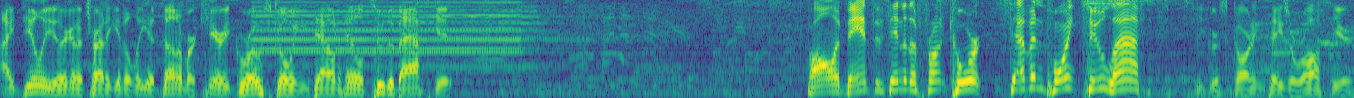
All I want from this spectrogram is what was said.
ideally they're going to try to get Aaliyah Dunham or Carrie Gross going downhill to the basket. Ball advances into the front court. 7.2 left. Siegrist guarding Deja Ross here.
